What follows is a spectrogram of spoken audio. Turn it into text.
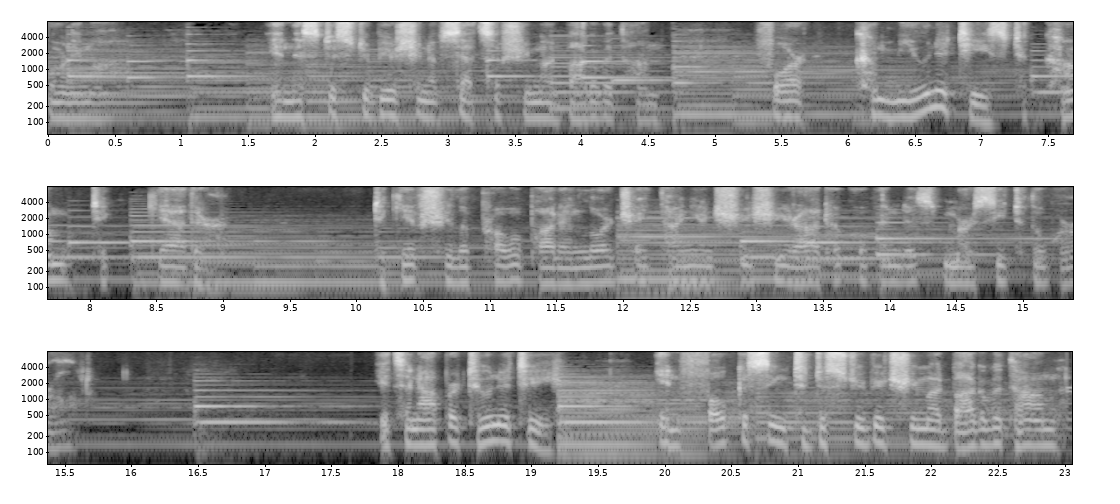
Purnima, in this distribution of sets of Srimad Bhagavatam for communities to come together to give Srila Prabhupada and Lord Chaitanya and Sri Sri Radha Govinda's mercy to the world. It's an opportunity in focusing to distribute Srimad Bhagavatam.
